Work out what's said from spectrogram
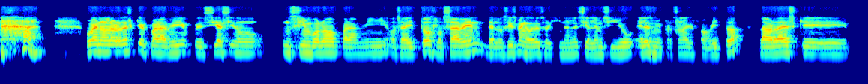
bueno, la verdad es que para mí, pues sí ha sido un símbolo para mí, o sea, y todos lo saben, de los seis Vengadores originales y el MCU, él es mi personaje favorito. La verdad es que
